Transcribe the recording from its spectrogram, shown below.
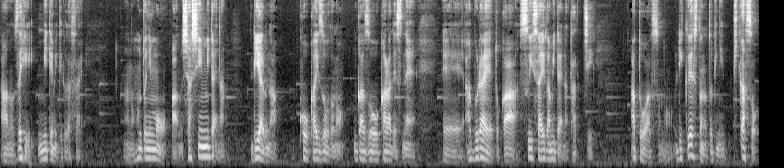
あの、ぜひ見てみてください。あの、本当にもう、あの写真みたいな、リアルな高解像度の画像からですね、えー、油絵とか水彩画みたいなタッチ、あとはそのリクエストの時にピカソ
